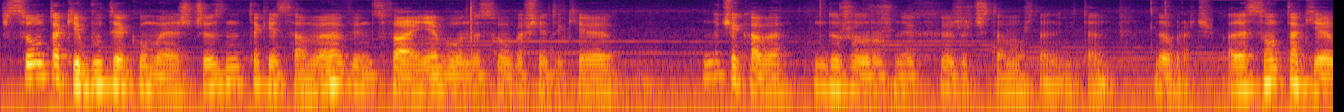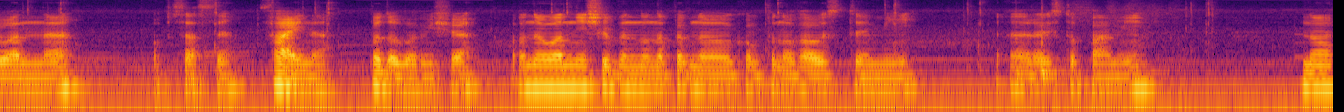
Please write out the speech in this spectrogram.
Są takie buty jak u mężczyzn, takie same, więc fajnie, bo one są właśnie takie, no ciekawe. Dużo różnych rzeczy tam można i ten dobrać. Ale są takie ładne obcasy, fajne, podoba mi się. One ładnie się będą na pewno komponowały z tymi e, rajstopami. No,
